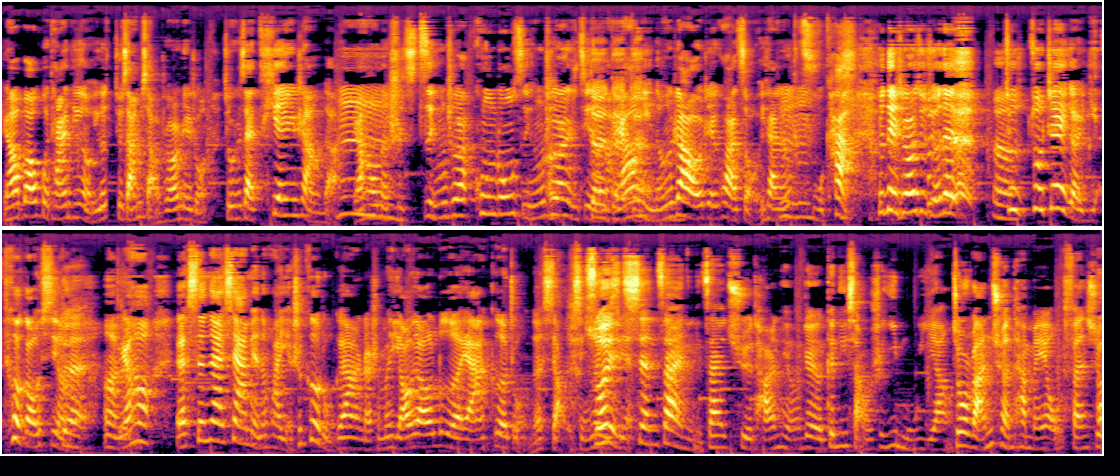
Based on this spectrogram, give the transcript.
然后包括唐人亭有一个，就咱们小时候那种，就是在天上的，然后呢是自行车，空中自行车，你记得吗？然后你能绕着这块走一下，能俯瞰。就那时候就觉得，就做这个也特高兴。对，嗯。然后呃，现在下面的话也是各种各样的，什么摇摇乐呀，各种的小型的。所以现在你再去陶然亭，这个跟你小时候是一模一样，就是完全它没有翻修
